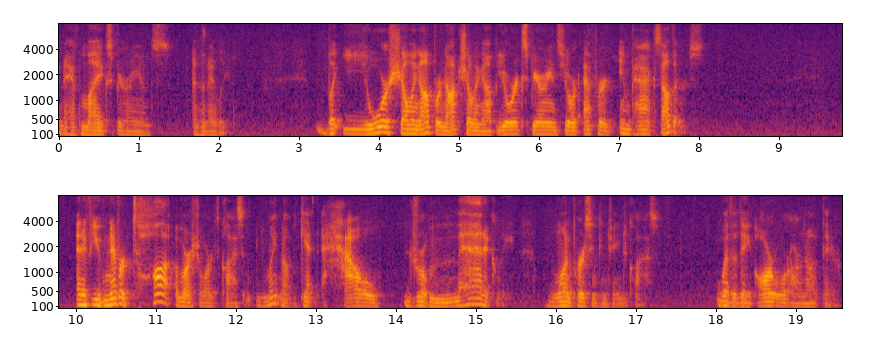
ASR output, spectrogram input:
and I have my experience and then I leave. But your showing up or not showing up, your experience, your effort impacts others. And if you've never taught a martial arts class, you might not get how dramatically one person can change a class, whether they are or are not there.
